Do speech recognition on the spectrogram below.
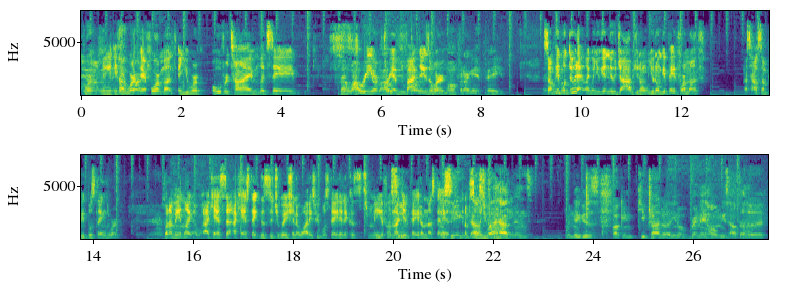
Yeah, court. I mean, if you work court- there for a month and you work overtime, let's say Son, why would Three you, or- why three of five days of work. A month for not getting paid. Some people do that. Like when you get new jobs, you don't you don't get paid for a month. That's how some people's things work. But I mean, like I can't sa- I can't state this situation and why these people stayed in it because to me, if I'm not getting paid, I'm not staying. See, and I'm that's you what money. happens when niggas fucking keep trying to, you know, bring their homies out the hood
